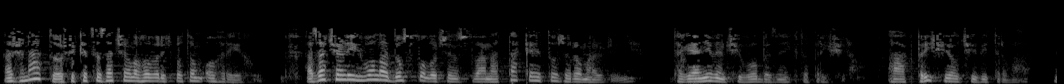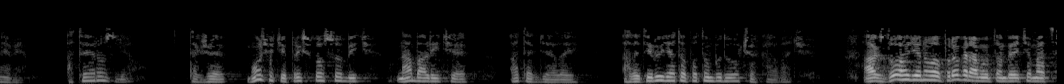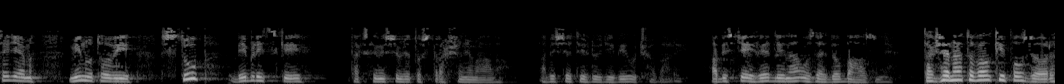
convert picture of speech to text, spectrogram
Až na to, že keď sa začalo hovoriť potom o hriechu. A začali ich volať do spoločenstva na takéto zhromaždenie. Tak ja neviem, či vôbec niekto prišiel. A ak prišiel, či vytrval. Neviem. A to je rozdiel. Takže môžete prispôsobiť, nabalíte a tak ďalej. Ale tí ľudia to potom budú očakávať. A z dvojhodinového programu tam budete mať 7-minútový vstup biblický, tak si myslím, že to strašne málo. Aby ste tých ľudí vyučovali. Aby ste ich viedli naozaj do bázne. Takže na to veľký pozor,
